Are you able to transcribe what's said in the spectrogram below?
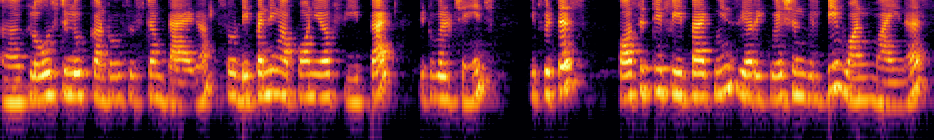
uh, closed loop control system diagram. So depending upon your feedback, it will change. If it is positive feedback means your equation will be 1 minus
